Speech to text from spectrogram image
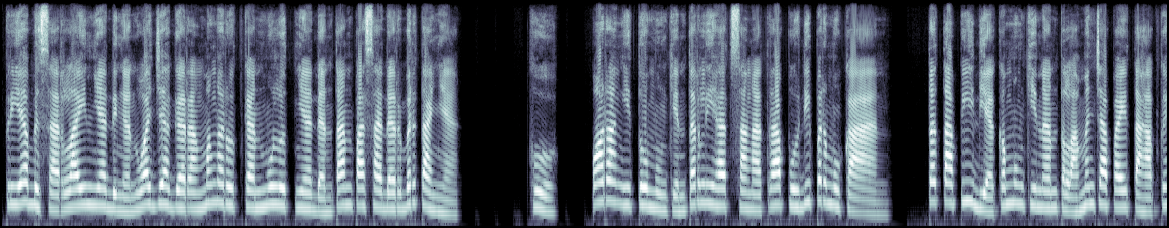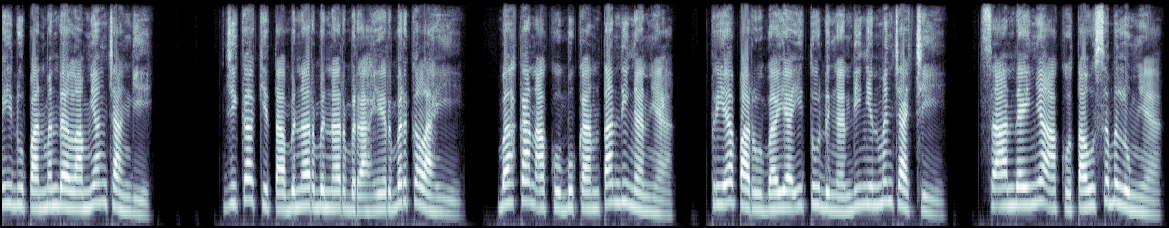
Pria besar lainnya dengan wajah garang mengerutkan mulutnya dan tanpa sadar bertanya. Huh, orang itu mungkin terlihat sangat rapuh di permukaan. Tetapi dia kemungkinan telah mencapai tahap kehidupan mendalam yang canggih. Jika kita benar-benar berakhir berkelahi, bahkan aku bukan tandingannya. Pria parubaya itu dengan dingin mencaci. Seandainya aku tahu sebelumnya,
